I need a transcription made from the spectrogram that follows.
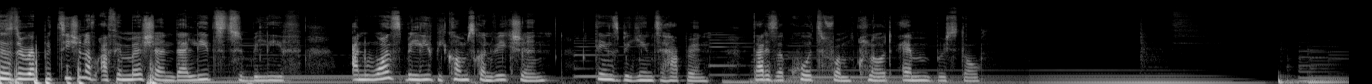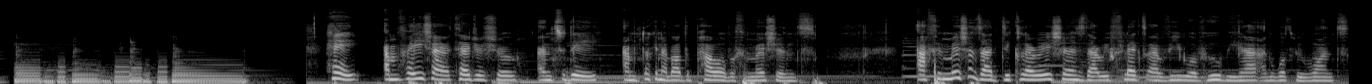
is the repetition of affirmation that leads to belief, and once belief becomes conviction, things begin to happen. That is a quote from Claude M. Bristol. Hey, I'm Faisha Tejo Show, and today I'm talking about the power of affirmations. Affirmations are declarations that reflect our view of who we are and what we want.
